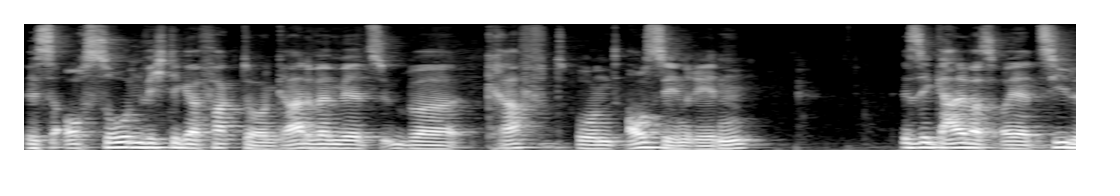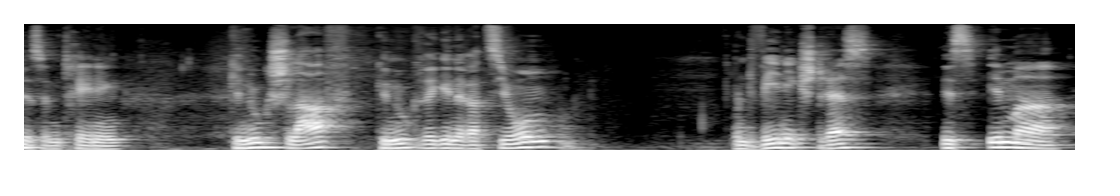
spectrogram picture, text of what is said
ist auch so ein wichtiger Faktor. Und gerade wenn wir jetzt über Kraft und Aussehen reden, ist egal, was euer Ziel ist im Training. Genug Schlaf, genug Regeneration und wenig Stress ist immer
